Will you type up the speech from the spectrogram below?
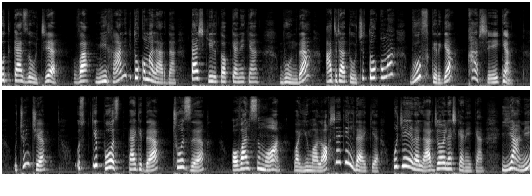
o'tkazuvchi va mexanik to'qimalardan tashkil topgan ekan. Bunda ajratuvchi to'qima bu fikrga qarshi ekan. Uchinchi ustki po'st tagida cho'ziq ovalsimon va yumaloq shakldagi hujayralar joylashgan ekan. Ya'ni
